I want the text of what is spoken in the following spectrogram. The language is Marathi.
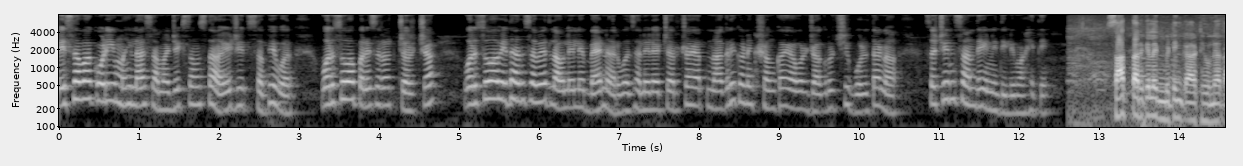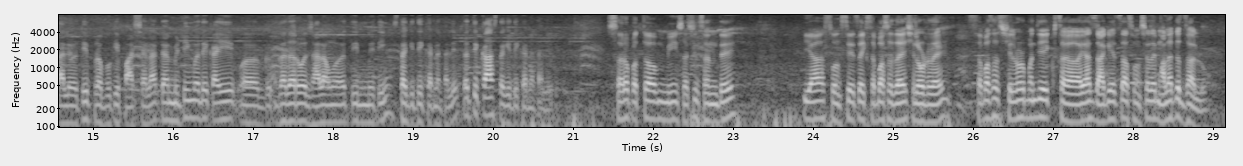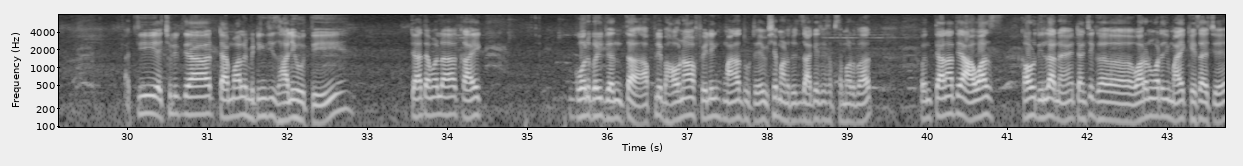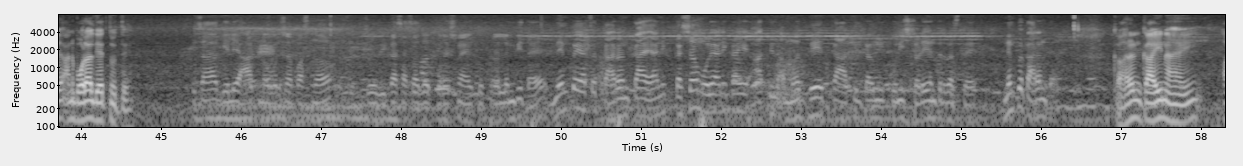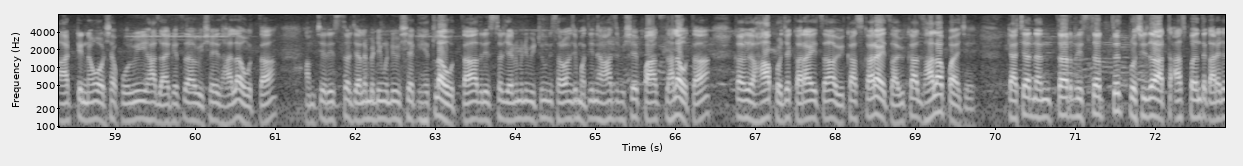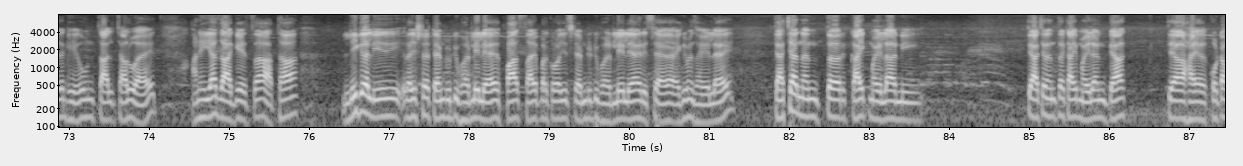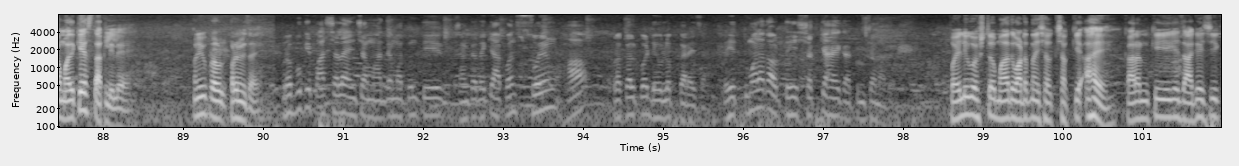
पेसावा कोळी महिला सामाजिक संस्था आयोजित सभेवर वर्सोवा परिसरात चर्चा वर्सोवा विधानसभेत लावलेले बॅनर व झालेल्या चर्चा यात नागरिक आणि शंका यावर जागृतशी बोलताना सचिन सांदे यांनी दिली माहिती. सात तारखेला एक मिटिंग का ठेवण्यात आली होती प्रभुकी पाठशाला. त्या मिटिंगमध्ये काही गदारोळ झाल्यामुळे ती मिटिंग स्थगिती करण्यात आली. तर ती का स्थगिती करण्यात आली होती? सर्वप्रथम मी सचिन संदे या संस्थेचा एक सभासद आहे शेलवडर आहे. सभासद शेलवड म्हणजे एक स या जागेचा संस्थेचा मालकच झालो. ती ॲक्च्युली त्या टायमाला मिटिंग जी झाली होती त्या टायमाला काही गोरगरीब जनता आपली भावना फिलिंग मानत होते विषय मानत होते जागेच्या संदर्भात पण त्यांना ते आवाज काढू दिला नाही त्यांचे घ वारंवार माईक खेचायचे आणि बोलायला देत नव्हते. गेले आठ नऊ वर्षापासून जो विकासाचा जो प्रश्न आहे तो प्रलंबित आहे. नेमकं याचं कारण काय आहे आणि कशामुळे आणि काय आतील मतभेद का आतील काही कोणी षडयंत्र रचतंय? नेमकं कारण काय? कारण काही नाही. आठ ते नऊ वर्षापूर्वी हा जागेचा विषय झाला होता. आमचे रिस्टर जनरल मीटिंगमध्ये विषय घेतला होता. रिस्टर जनरल मीटिंग मिटिंग सर्वांच्या मतीने हाच विषय पास झाला होता. का हा प्रोजेक्ट करायचा विकास करायचा विकास झाला पाहिजे. त्याच्यानंतर रिसर्चच प्रोसिजर आता आजपर्यंत कार्यकर्ते घेऊन चाल चालू आहेत. आणि या जागेचा आता लिगली रजिस्टर स्टॅम्प ड्युटी भरलेली आहे. पाच साडेपाच करोडची स्टॅम्प ड्युटी भरलेली आहे. रिस ॲग्रीमेंट झालेलं आहे. त्याच्यानंतर काही महिलांनी त्याच्यानंतर काही महिलांनी त्या त्या हाय कोर्टामध्ये केस टाकलेली आहे. आणि मी प्र प्रमित आहे. प्रभुकी पाठशाला यांच्या माध्यमातून ते सांगतात आहे की आपण स्वयं हा प्रकल्प डेव्हलप करायचा. तर हे तुम्हाला काय वाटतं? हे शक्य आहे का तुमच्या मागे पहिली गोष्ट मला तर वाटत नाही शक शक्य आहे. कारण की या जागेची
